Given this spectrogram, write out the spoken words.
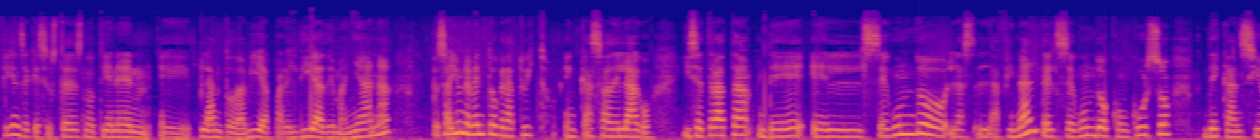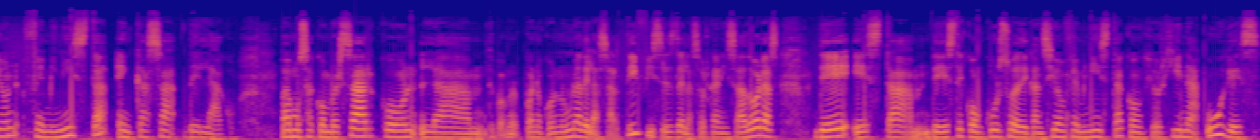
fíjense que si ustedes no tienen eh, plan todavía para el día de mañana, pues hay un evento gratuito en Casa del Lago y se trata de el segundo la, final del segundo concurso de canción feminista en Casa del Lago. Vamos a conversar con la bueno con una de las artífices de las organizadoras de esta de este concurso de canción feminista con Georgina Hugues,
